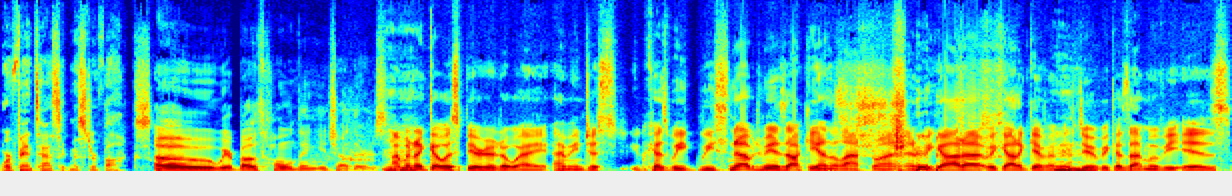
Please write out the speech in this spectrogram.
Or Fantastic Mr. Fox. Oh, we're both holding each other's. I'm gonna go with Spirited Away. I mean, just because we we snubbed Miyazaki on the last one, and we gotta we gotta give him his due because that movie is.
